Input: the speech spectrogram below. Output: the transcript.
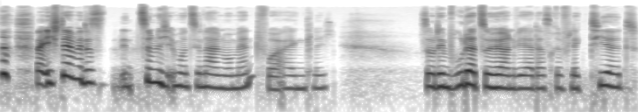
Weil ich stelle mir das einen ziemlich emotionalen Moment vor eigentlich. So den Bruder zu hören, wie er das reflektiert.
